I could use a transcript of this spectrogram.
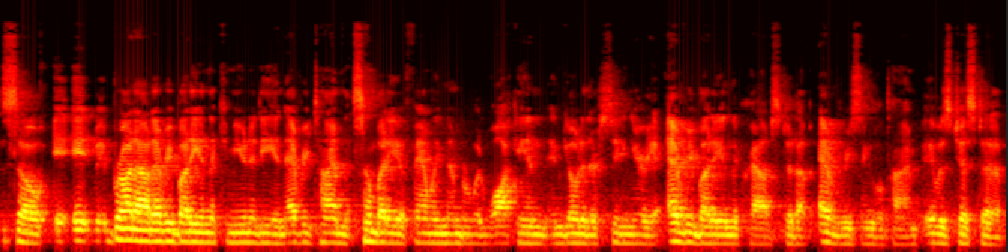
so it, it brought out everybody in the community, and every time that somebody, a family member, would walk in and go to their seating area, everybody in the crowd stood up every single time. It was just a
